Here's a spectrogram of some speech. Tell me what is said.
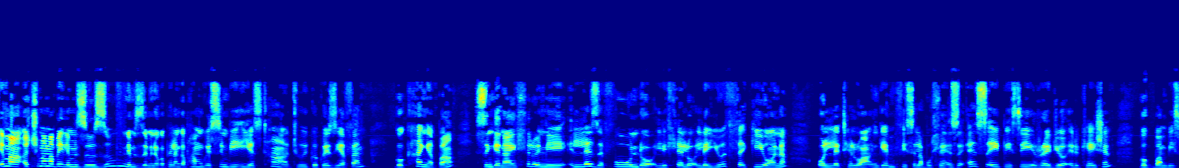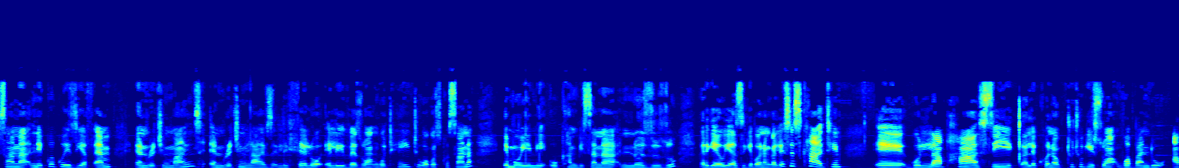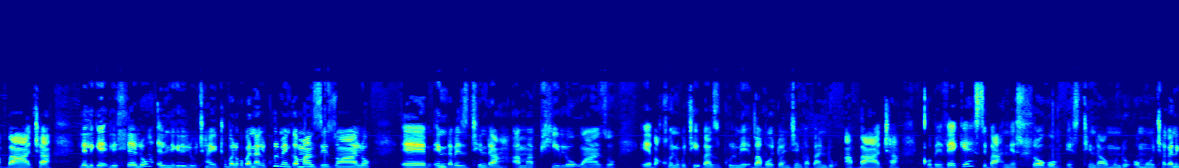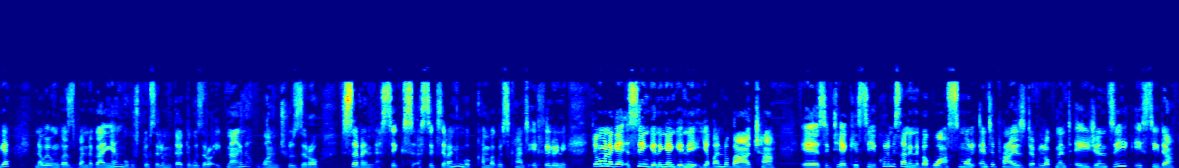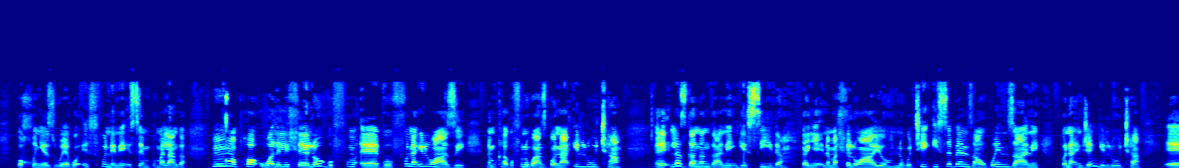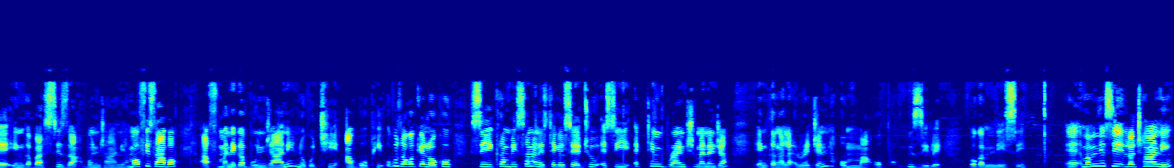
ima achuma amabili mzuzu nimzimini kwaphela ngaphambi kwesimbi yesithathu ikwekwezi fm kukhanya ba singena ehlelweni lezefundo lihlelo le-youth kiyona ngemfisi labuhle ze-sabc radio education ngokubambisana nekwekwezi fm enriching minds enriching lives lihlelo elivezwa ngutate wakwasikhosana emoyeni ukhambisana nozuzu. Kanti-ke uyazi-ke bona ngalesi sikhathi eh kulapha siqale khona ukuthuthukiswa kwabantu abatsha. Leli-ke lihlelo elinikele lutsha ithuba lokubana likhulume ngamazizwalo eh indaba ezithinda amaphilo wazo um bakhona ukuthi bazikhulume babodwa njengabantu abatsha qobe veke siba nesihloko esithinda umuntu omutsha kanti-ke nawe ungazibandakanya ngokusidosela umtato ku-089 120 7667 ngokuhamba kwesikhathi ehlelweni. Njengobana-ke singene enyangeni yabantu abatsha eh sithe khe sikhulumisane nebakwa small enterprise development agency isida korhunyeziweko esifundeni sempumalanga. Umnqopho waleli hlelo kufuna, eh, kufuna ilwazi namkha kufuna ukwazi bona ilutsha eh, lazi kangangani ngesida kanye namahlelo ayo nokuthi isebenza ukwenzani bona njengelutsha eh, ingabasiza bunjani. Ama-ofisi abo afumaneka bunjani nokuthi akuphi. Ukuzwa konke lokhu sikhambisana nesithekeli sethu esiyi-acting branch manager enkangala region uma ophumzile okamnisi. Eh, mamnisi lotshani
